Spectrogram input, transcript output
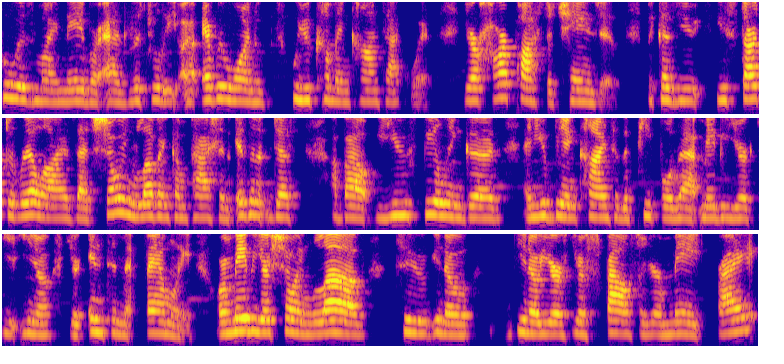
who is my neighbor as literally uh, everyone who, you come in contact with your heart posture changes because you you start to realize that showing love and compassion isn't just about you feeling good and you being kind to the people that maybe your you, you know your intimate family or maybe you're showing love to you know you know your your spouse or your mate right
